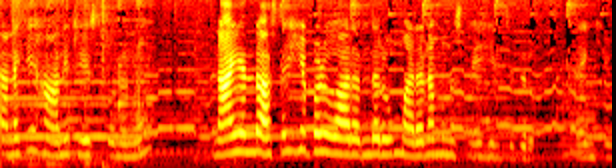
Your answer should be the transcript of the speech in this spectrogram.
తనకి హాని చేసుకొనును. నా యందు అసహ్యపడు వారందరూ మరణమును స్నేహించుదురు. థ్యాంక్ యూ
